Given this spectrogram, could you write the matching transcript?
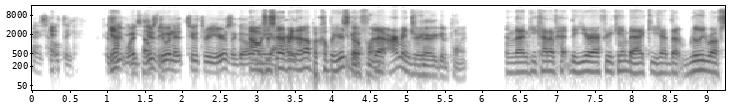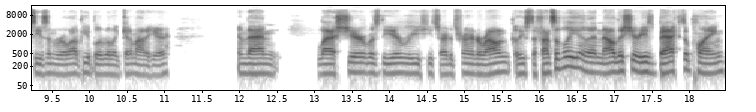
And he's healthy. Yeah, he, he was doing it two, three years ago. I was just going to bring that up a couple years ago for that arm injury. Very good point. And then he kind of had the year after he came back, he had that really rough season where a lot of people were like, "Get him out of here." And then last year was the year where he started turning it around, at least defensively. And then now this year he's back to playing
